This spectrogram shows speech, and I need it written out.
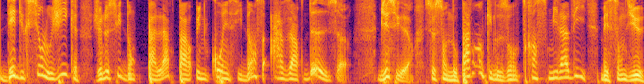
déduction logique, je ne suis donc pas là par une coïncidence hasardeuse. Bien sûr, ce sont nos parents qui nous ont transmis la vie, mais sans Dieu,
